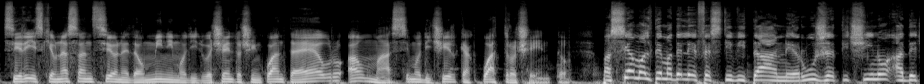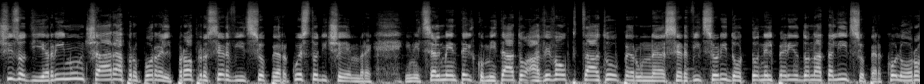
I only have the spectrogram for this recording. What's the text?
si rischia una sanzione da un minimo di 250 euro a un massimo di circa 400. Passiamo al tema delle festività. Nerouge Ticino ha deciso di rinunciare a proporre il proprio servizio per questo dicembre. Inizialmente il comitato aveva optato per un servizio ridotto nel periodo natalizio per coloro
